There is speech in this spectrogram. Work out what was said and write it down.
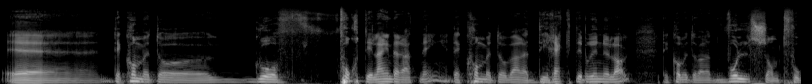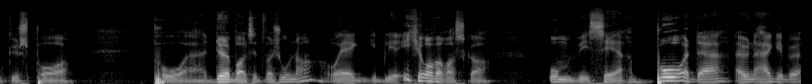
Eh, det kommer til å gå fort i lengderetning. Det kommer til å være direkte Bryne-lag. Det kommer til å være et voldsomt fokus på, på eh, dødballsituasjoner. Og jeg blir ikke overraska om vi ser både Aune Heggebø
